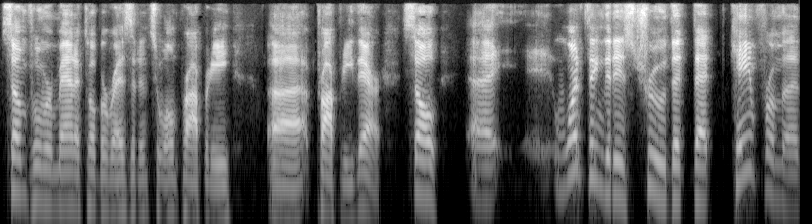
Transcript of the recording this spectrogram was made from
some of whom are Manitoba residents who own property uh, property there. So uh, one thing that is true that that came from a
